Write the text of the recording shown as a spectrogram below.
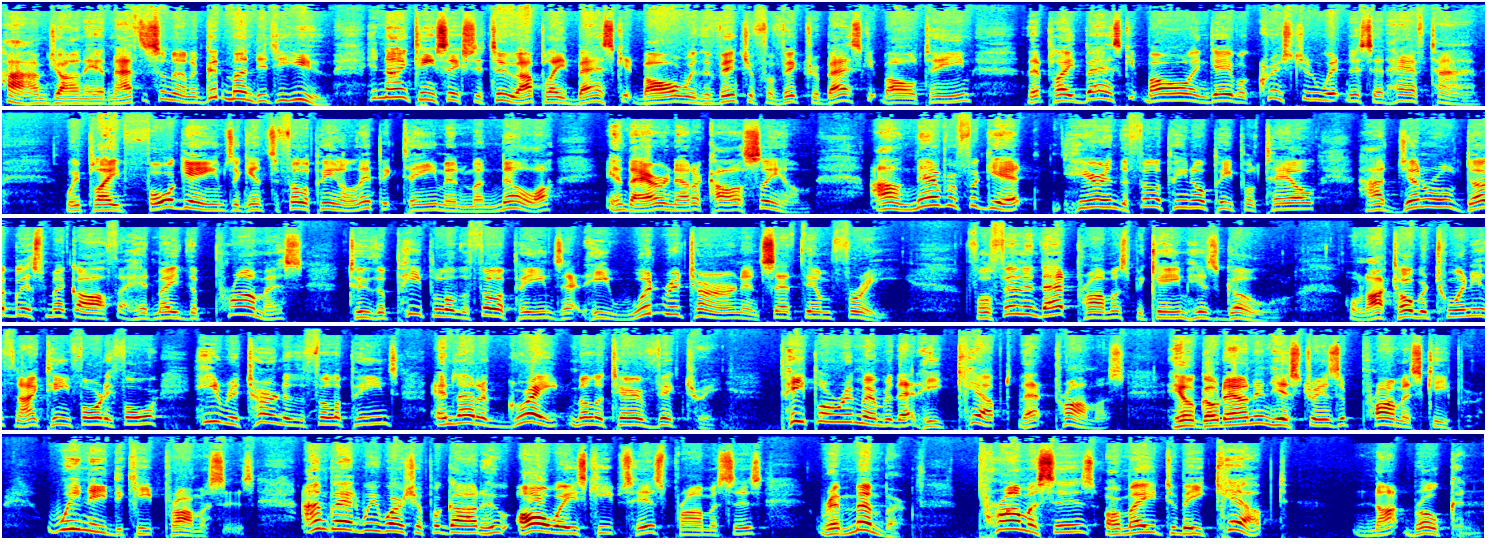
Hi, I'm John Ed Mathison, and a good Monday to you. In 1962, I played basketball with the Venture for Victory basketball team that played basketball and gave a Christian witness at halftime. We played four games against the Philippine Olympic team in Manila in the Araneta Coliseum. I'll never forget hearing the Filipino people tell how General Douglas MacArthur had made the promise to the people of the Philippines that he would return and set them free. Fulfilling that promise became his goal. On October 20th, 1944, he returned to the Philippines and led a great military victory. People remember that he kept that promise. He'll go down in history as a promise keeper. We need to keep promises. I'm glad we worship a God who always keeps his promises. Remember, promises are made to be kept, not broken.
